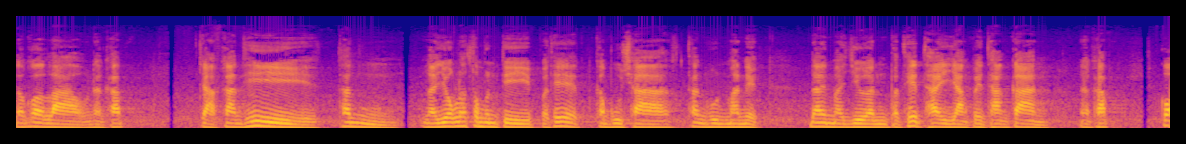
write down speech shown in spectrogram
แล้วก็ลาวนะครับ จากการที่ท่านนายกรัฐมนตรีประเทศกัมพูชา ท่านฮุนมาเน็ตได้มาเยือนประเทศไทยอย่างเป็นทางการนะครับ ก็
